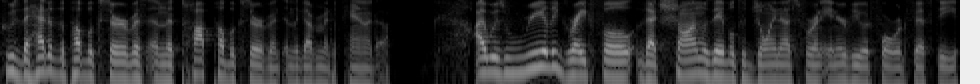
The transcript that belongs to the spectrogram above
who's the head of the public service and the top public servant in the government of Canada. I was really grateful that Sean was able to join us for an interview at Forward 50,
